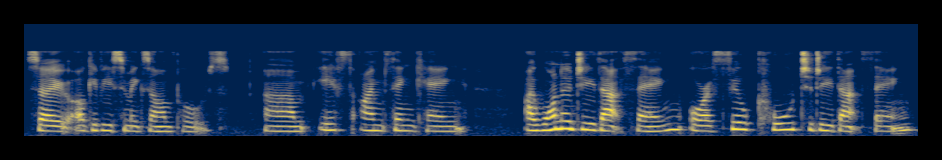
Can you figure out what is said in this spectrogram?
so I'll give you some examples. Um, if I'm thinking, I want to do that thing, or I feel called to do that thing,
